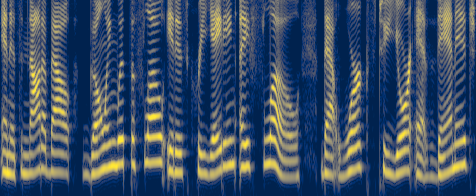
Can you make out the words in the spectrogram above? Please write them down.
And it's not about going with the flow. It is creating a flow that works to your advantage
